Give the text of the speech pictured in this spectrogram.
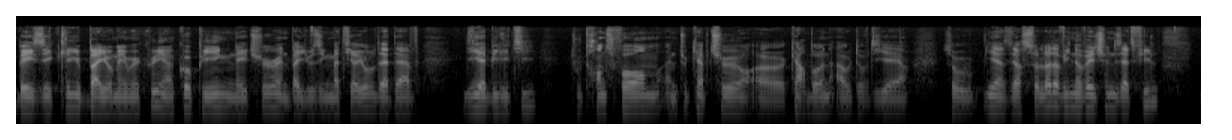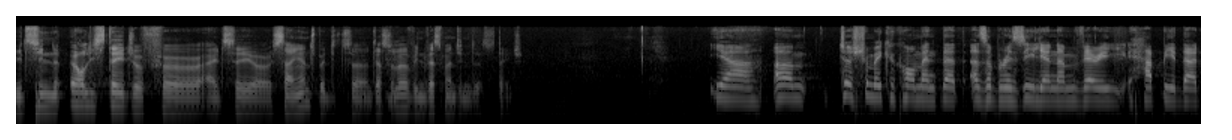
basically biomimicry and copying nature, and by using material that have the ability to transform and to capture carbon out of the air. So yes, there's a lot of innovation in that field. It's in early stage of, I'd say, science, but there's a lot of investment in this stage. Yeah, um, just to make a comment that as a Brazilian, I'm very happy that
